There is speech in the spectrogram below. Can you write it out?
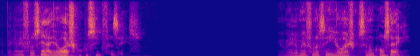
O Mega Man falou assim: Ah, eu acho que eu consigo fazer isso. E o Mega Man falou assim: Eu acho que você não consegue.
